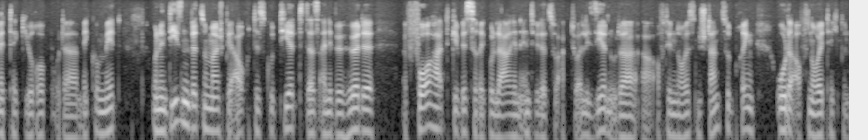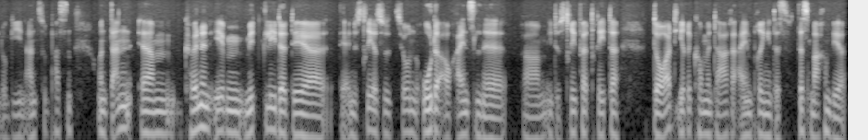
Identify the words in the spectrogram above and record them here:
MedTech Europe oder Mecomed. Und in diesen wird zum Beispiel auch diskutiert, dass eine Behörde vorhat, gewisse Regularien entweder zu aktualisieren oder äh, auf den neuesten Stand zu bringen oder auf neue Technologien anzupassen. Und dann ähm, können eben Mitglieder der, der Industrieassoziation oder auch einzelne ähm, Industrievertreter dort ihre Kommentare einbringen. Das, das machen wir.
